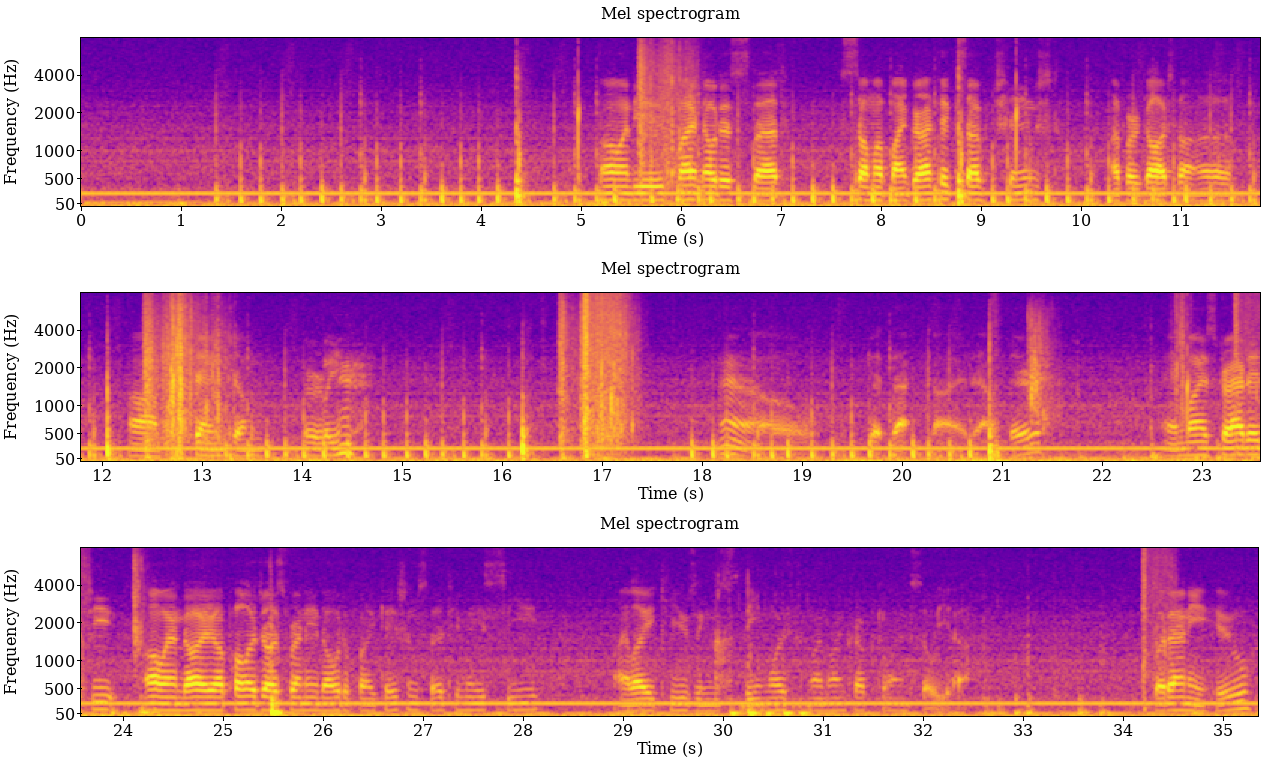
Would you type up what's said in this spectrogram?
Oh, and you might notice that some of my graphics have changed. I forgot uh, um, change them earlier. now, get that guy down there. And my strategy, oh and I apologize for any notifications that you may see. I like using Steam with my Minecraft client, so yeah. But anywho,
